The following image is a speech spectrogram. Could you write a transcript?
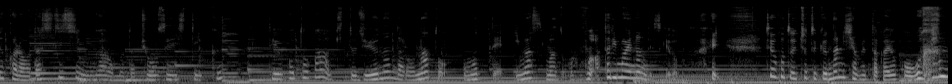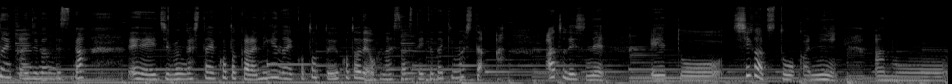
だから私自身がまた挑戦していくっていうことがきっと重要なんだろうなと思っています。まず、まあ、当たり前なんですけど。はい。ということでちょっと今日何喋ったかよく分かんない感じなんですが、えー、自分がしたいことから逃げないことということでお話しさせていただきました。ああとですねえ、ー、と4月10日にあの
